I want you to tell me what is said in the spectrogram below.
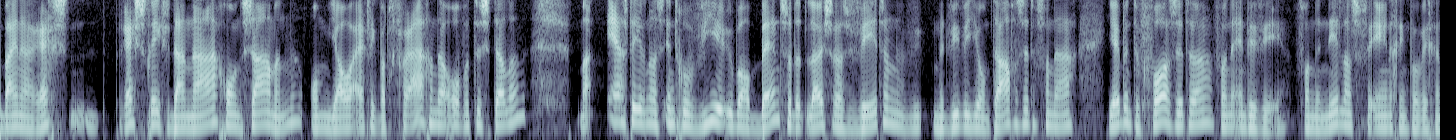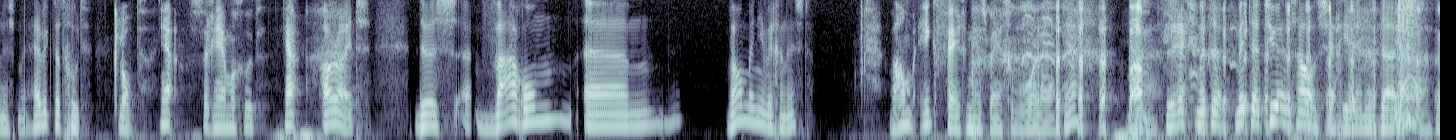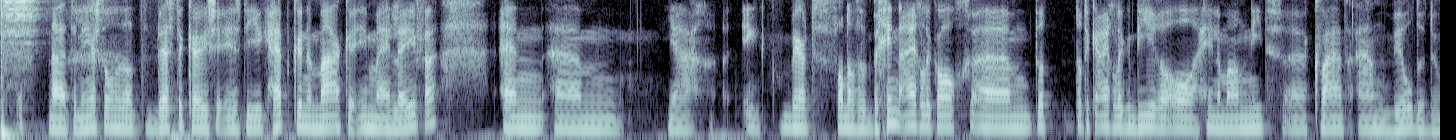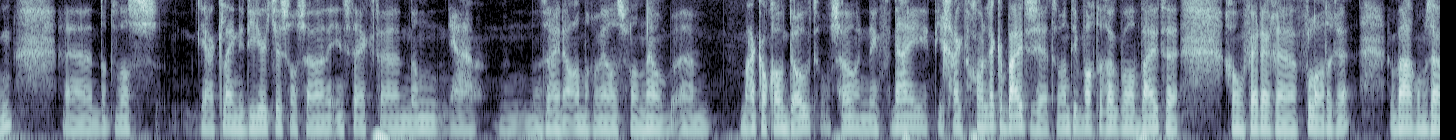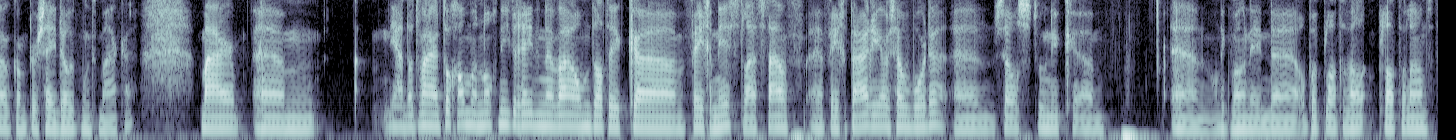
bijna rechts, rechtstreeks daarna gewoon samen om jou eigenlijk wat vragen daarover te stellen. Maar eerst even als intro wie je überhaupt bent, zodat luisteraars weten wie- met wie we hier om tafel zitten vandaag. Jij bent de voorzitter van de NVV, van de Nederlandse Vereniging voor Veganisme. Heb ik dat goed? Klopt. Ja, zeg je helemaal goed. Ja. Alright. Dus eh, waarom, ehm, waarom ben je veganist? Waarom ik veganist ben geworden? Ja? Bam. Ja. Direct met de, met de tuur huis, zeg je in het Duits. Ja, nou ten eerste omdat het de beste keuze is die ik heb kunnen maken in mijn leven. En ehm, ja, ik werd vanaf het begin eigenlijk al ehm, dat, dat ik eigenlijk dieren al helemaal niet eh, kwaad aan wilde doen. Eh, dat was ja, kleine diertjes of zo, insecten. En dan, ja, dan zeiden anderen wel eens van, nou, ehm, maak hem gewoon dood of zo. En denk van, nee, die ga ik toch gewoon lekker buiten zetten. Want die mag toch ook wel buiten gewoon verder eh fladderen. Waarom zou ik hem per se dood moeten maken? Maar ehm, ja, dat waren toch allemaal nog niet redenen waarom dat ik eh, veganist, laat staan eh, vegetariër zou worden. Eh, zelfs toen ik, ehm, eh, want ik woonde in de, op het platte, platteland.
